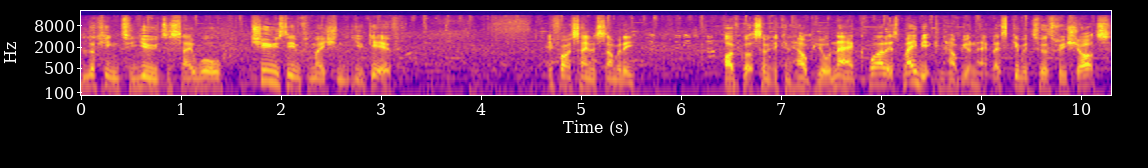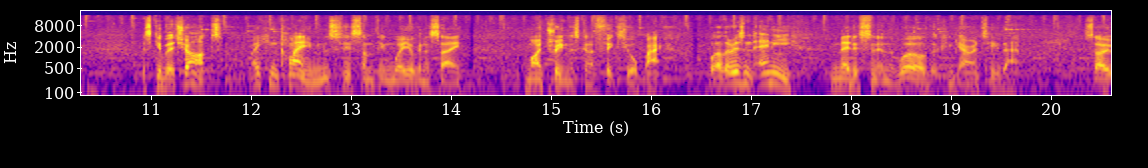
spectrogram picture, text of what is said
looking to you to say, well, choose the information that you give. If I'm saying to somebody, I've got something that can help your neck, well, it's maybe it can help your neck. Let's give it two or three shots. Let's give it a chance. Making claims is something where you're going to say, my treatment is going to fix your back. Well, there isn't any medicine in the world that can guarantee that. So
